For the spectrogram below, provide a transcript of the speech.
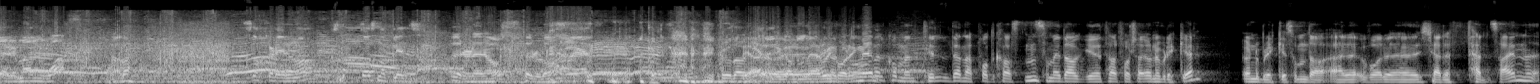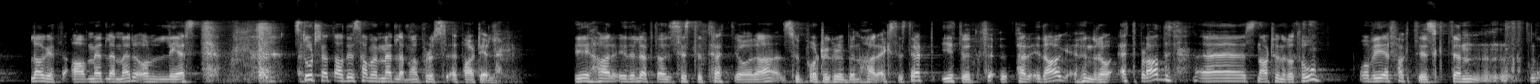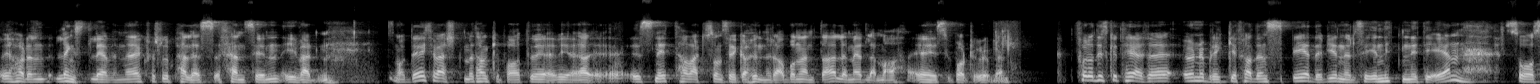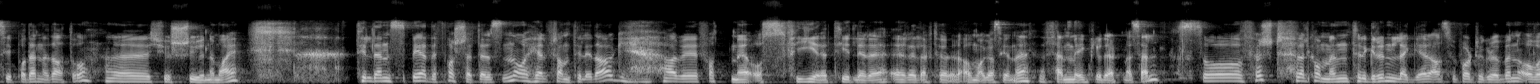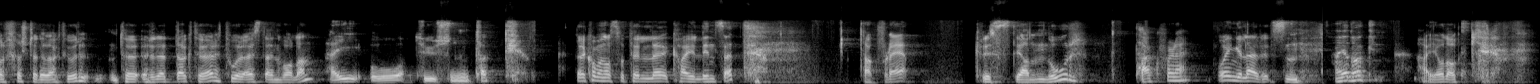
Hører du meg nå? Ja da. Snakker dere nå? Ta snakk litt. Hører dere oss? Hører du oss? God dag, vi er i gang med recording. Men Velkommen til denne podkasten som i dag tar for seg Ørneblikket. Ørneblikket som da er vår eh, kjære fansign. Laget av medlemmer og lest stort sett av de samme medlemmer pluss et par til. Vi har i det løpet av de siste 30 åra supporterklubben har eksistert, gitt ut per i dag 101 blad, eh, snart 102. Og vi er faktisk den, vi har den lengstlevende Crystal Palace-fansinen i verden. Og Det er ikke verst med tanke på at vi, i snitt har vært sånn ca. 100 abonnenter eller medlemmer i supporterklubben. For å diskutere ørneblikket fra den spede begynnelse i 1991, så å si på denne dato, eh, 27. mai, til den spede fortsettelsen og helt fram til i dag, har vi fått med oss fire tidligere redaktører av magasinet, fem inkludert meg selv. Så først, velkommen til grunnlegger av supporterklubben og vår første redaktør, redaktør Tore Øystein Våland. Hei og tusen takk. Velkommen også til Kai Linseth. Takk for det. Kristian Nord Takk for det. og Inge Lauritzen. Hei og takk. Hei og.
